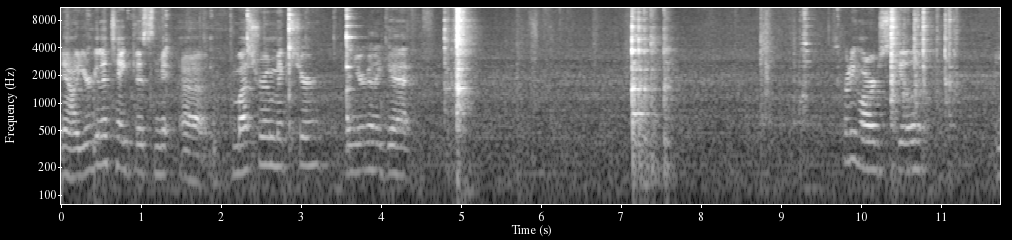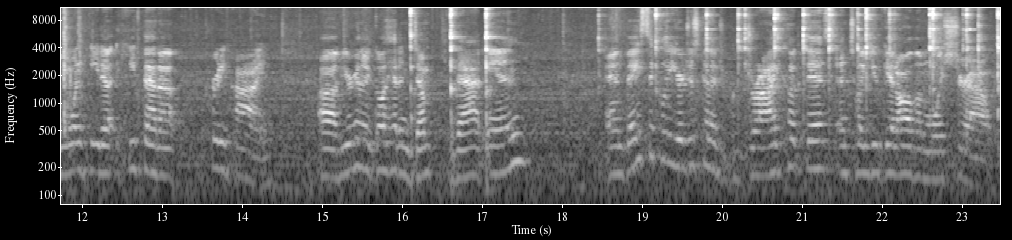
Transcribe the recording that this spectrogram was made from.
Now you're gonna take this uh, mushroom mixture and you're gonna get pretty large skillet and you want to heat, up, heat that up pretty high. Uh, you're gonna go ahead and dump that in. And basically you're just gonna dry cook this until you get all the moisture out.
